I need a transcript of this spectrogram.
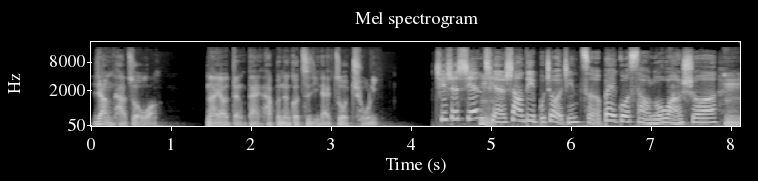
让他做王，那要等待，他不能够自己来做处理。其实先前上帝不就已经责备过扫罗王说：“嗯，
